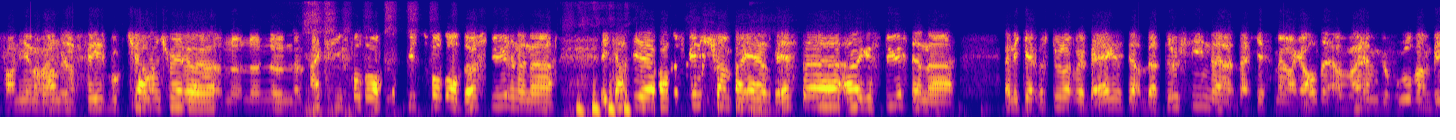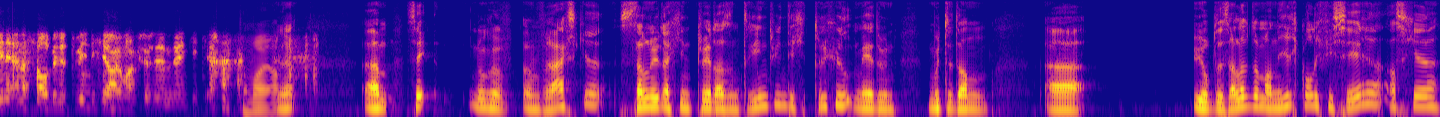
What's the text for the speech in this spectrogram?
van een of andere Facebook challenge weer een, een actiefoto of een fietsfoto doorsturen. En ik had die van de finish van Parijs-Brest gestuurd. En en ik heb er toen ook mee bijgezegd, dat, dat terugzien, dat, dat, geeft mij nog altijd een warm gevoel van binnen. En dat zal binnen 20 jaar nog zo zijn, denk ik. Oh, ja. ja. Um, zeg, nog een, een vraagje. Stel nu dat je in 2023 terug wilt meedoen, moet je dan uh, u op dezelfde manier kwalificeren als je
